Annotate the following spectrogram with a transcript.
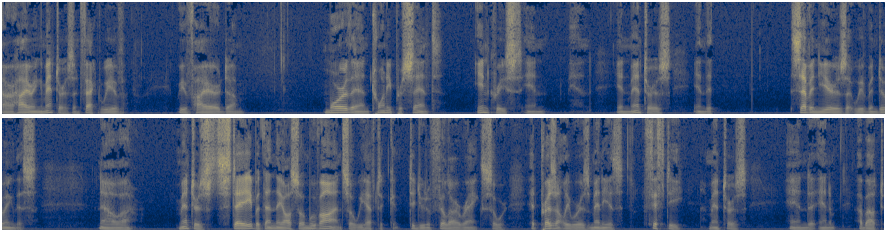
are hiring mentors. In fact, we have we have hired um, more than twenty percent increase in, in in mentors in the seven years that we've been doing this. Now, uh, mentors stay, but then they also move on. So we have to continue to fill our ranks. So we're, at presently we're as many as 50 mentors, and and about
